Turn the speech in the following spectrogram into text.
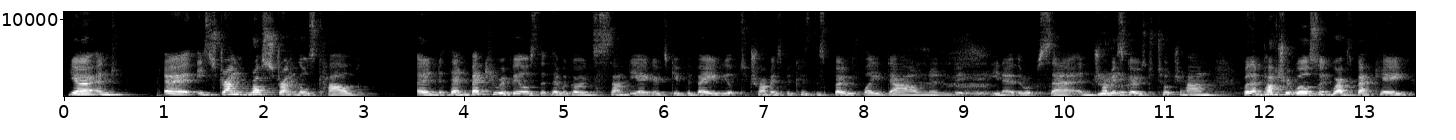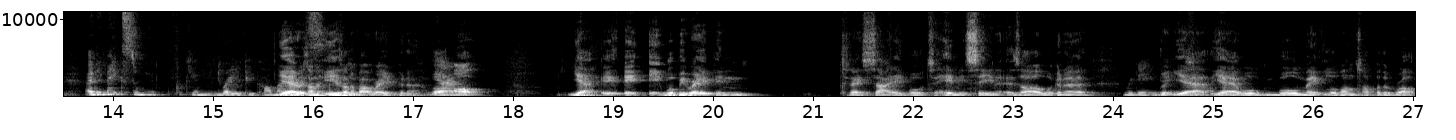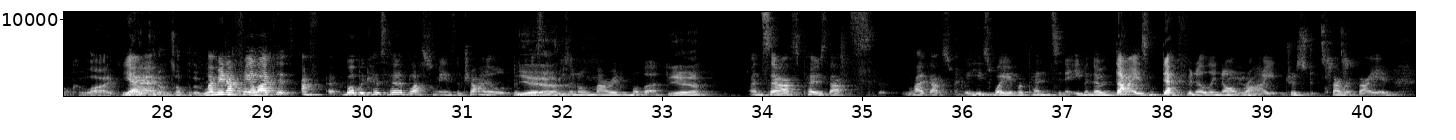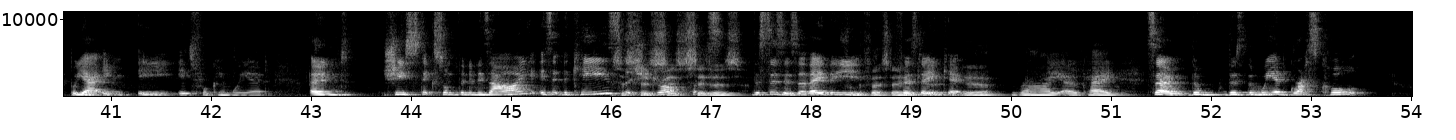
Yeah, and uh, he strang- Ross strangles Cal, and then Becky reveals that they were going to San Diego to give the baby up to Travis because they're both laid down and you know they're upset. And Travis Yeah. goes to touch her hand, but then Patrick Wilson grabs Becky and he makes some fucking rapey comments. Yeah, he's on, he is on about raping her. Or- Yeah. Or, yeah, it, it, it would be raping today's society, but to him, he's seeing it as, oh, we're going to, redeemed. yeah, yeah, we'll we'll make love on top of the rock, like Yeah. naked on top of the rock. I mean, I feel like that. it's I, well because her blasphemy as a child because Yeah. he was an unmarried mother, Yeah, and so I suppose that's like that's his way of repenting it, even though that is definitely not Yeah. right. Just clarifying, but yeah, he, he it's fucking weird, and she sticks something in his eye. Is it the keys that she dropped? scissors The scissors are they the, the first aid first kit. aid kit? Yeah. Right. Okay. So the there's the weird grass cult.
